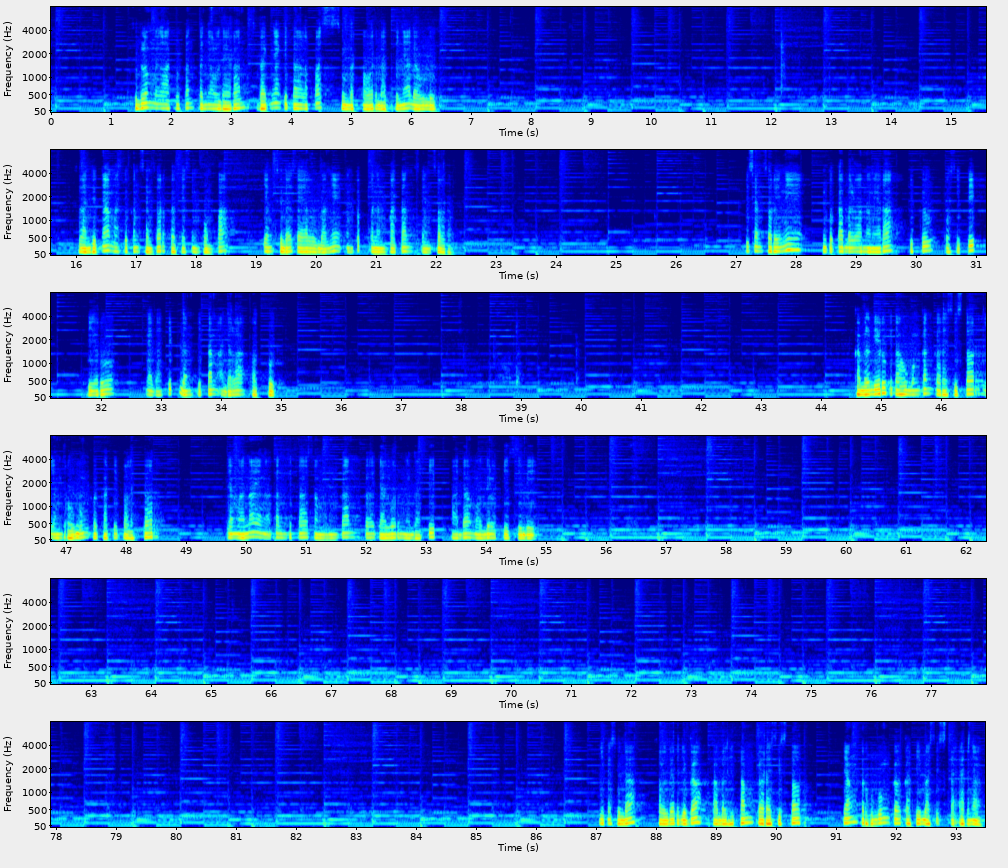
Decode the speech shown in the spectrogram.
Sebelum melakukan penyolderan, sebaiknya kita lepas sumber power baterainya dahulu. Selanjutnya masukkan sensor ke casing pompa yang sudah saya lubangi untuk penempatan sensor. Di sensor ini untuk kabel warna merah itu positif biru negatif dan hitam adalah output. Kabel biru kita hubungkan ke resistor yang terhubung ke kaki kolektor yang mana yang akan kita sambungkan ke jalur negatif pada modul PCB Jika sudah, solder juga kabel hitam ke resistor yang terhubung ke kaki basis TR-nya.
